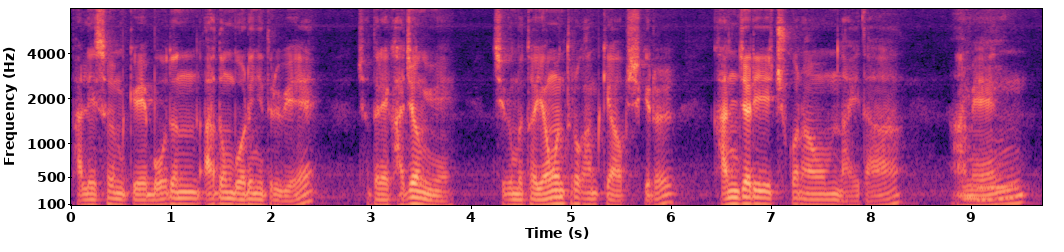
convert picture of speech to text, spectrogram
발리서음교회 모든 아동부 어린이들을 위해 저들의 가정 위에 지금부터 영원토록 함께 하옵시기를 간절히 축원하옵나이다. 아멘.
